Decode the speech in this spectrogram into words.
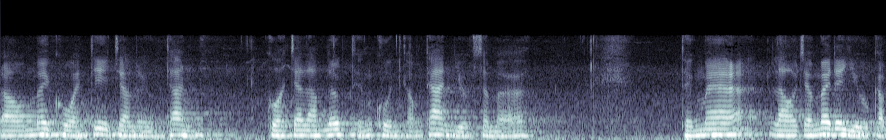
เราไม่ควรที่จะลืมท่าน ควรจะลำลึกถึงคุณของท่านอยู่เสมอ ถึงแม้เราจะไม่ได้อยู่กับ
